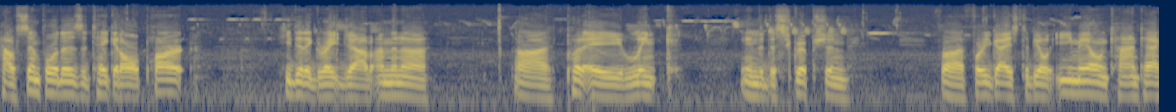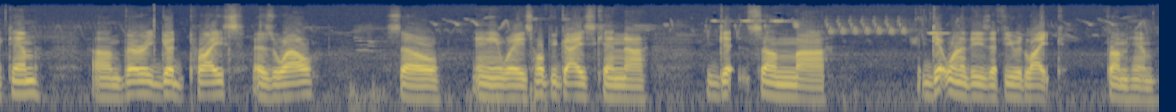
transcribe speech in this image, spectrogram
how simple it is to take it all apart. He did a great job. I'm gonna uh, put a link in the description uh, for you guys to be able to email and contact him. Um, very good price as well. So anyways hope you guys can uh, get some uh, get one of these if you would like from him.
